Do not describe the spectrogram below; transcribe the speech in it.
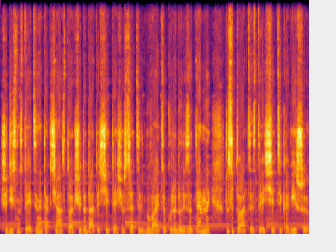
що дійсно стається не так часто. А якщо додати ще й те, що все це відбувається в коридорі затемний, то ситуація стає ще цікавішою.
